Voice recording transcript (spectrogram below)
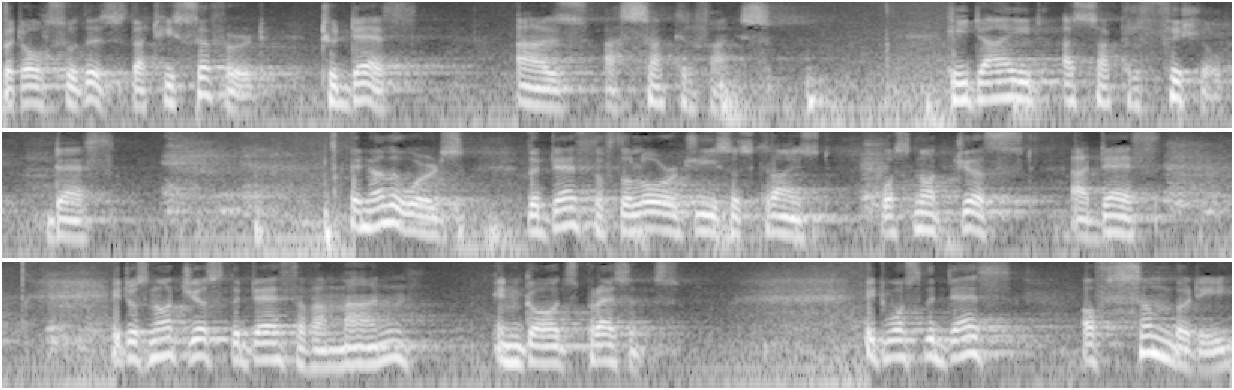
but also this that he suffered to death as a sacrifice. He died a sacrificial death. In other words, the death of the Lord Jesus Christ was not just a death, it was not just the death of a man in God's presence. It was the death of somebody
